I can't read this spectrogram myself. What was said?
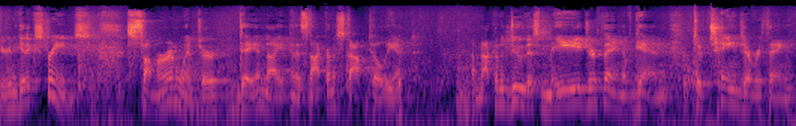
You're going to get extremes, summer and winter, day and night, and it's not going to stop till the end. I'm not going to do this major thing again to change everything,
